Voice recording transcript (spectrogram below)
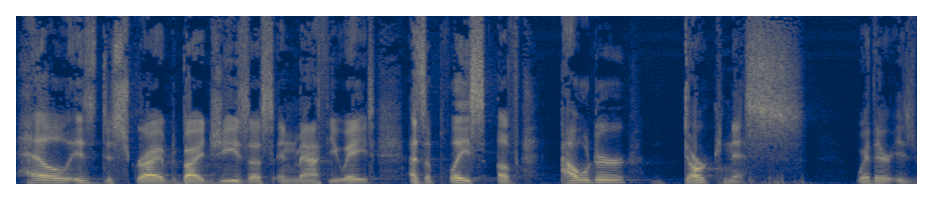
Hell is described by Jesus in Matthew 8 as a place of outer darkness where there is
